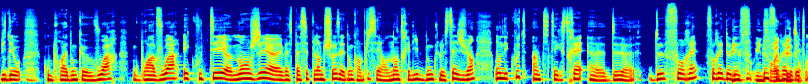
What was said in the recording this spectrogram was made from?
Vidéo, qu'on pourra donc voir. Donc, on pourra voir, écouter, manger. il va se passer plein de choses. Et donc, en plus, c'est en entrée libre, donc le 16 juin. On écoute un petit extrait de, de Forêt, forêt de béton. Une, forêt, de béton.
